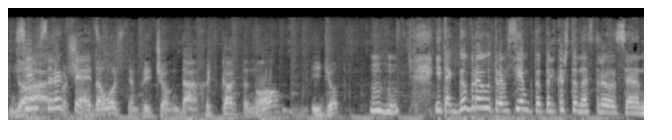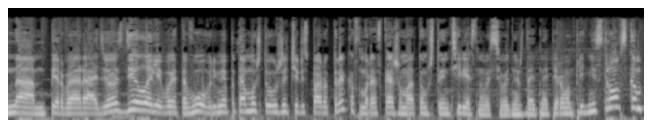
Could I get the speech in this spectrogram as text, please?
Да, с большим 7.45. удовольствием причем, да, хоть как-то, но идет. Итак, доброе утро всем, кто только что настроился на Первое радио. Сделали вы это вовремя, потому что уже через пару треков мы расскажем о том, что интересного сегодня ждать на Первом Приднестровском.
